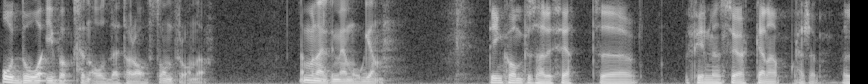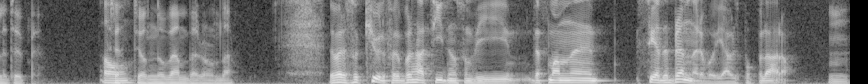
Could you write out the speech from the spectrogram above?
Och då i vuxen ålder tar avstånd från det. När man är lite mer mogen. Din kompis hade sett uh, filmen Sökarna kanske, eller typ 30 ja. november och de där. Det var så kul för på den här tiden som vi, vet man, eh, CD-brännare var ju jävligt populära. Mm.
